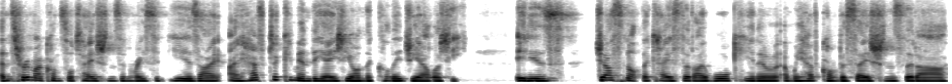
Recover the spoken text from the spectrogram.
and through my consultations in recent years, I, I have to commend the ATO on the collegiality. It is just not the case that I walk in and we have conversations that are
